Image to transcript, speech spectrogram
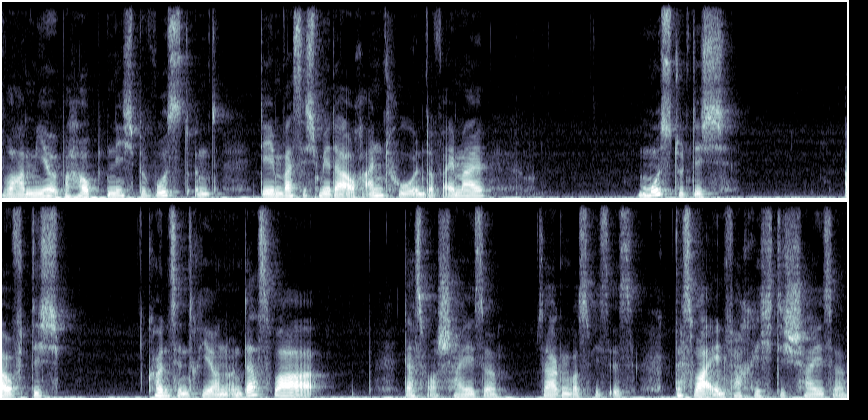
war mir überhaupt nicht bewusst und dem, was ich mir da auch antue. Und auf einmal musst du dich auf dich konzentrieren. Und das war, das war scheiße. Sagen wir es, wie es ist. Das war einfach richtig scheiße.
